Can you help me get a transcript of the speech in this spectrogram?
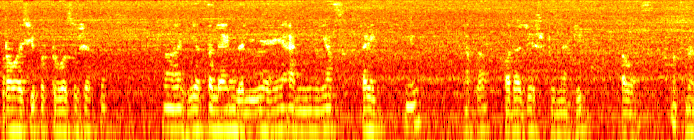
प्रवासी फक्त बसू शकतात. ही आता लँड झालेली आहे आणि याच फ्लाईटने आता पराजय टू प्रवास असणार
